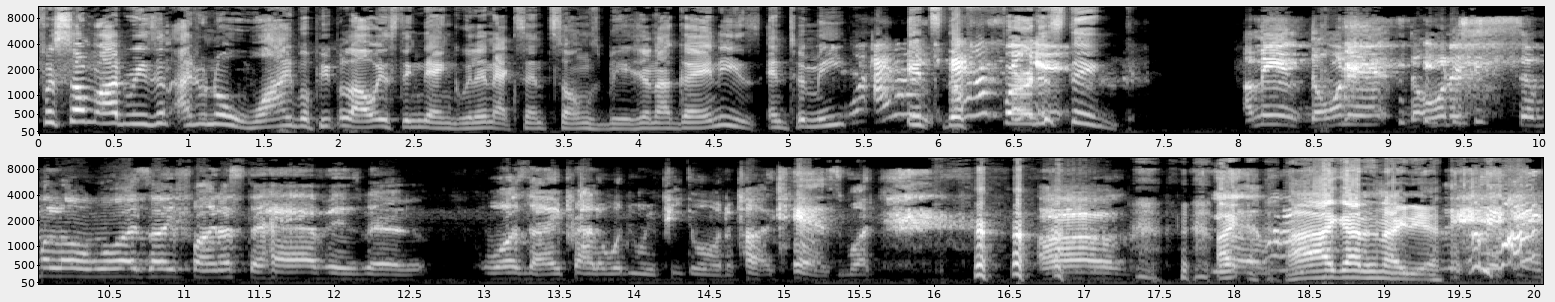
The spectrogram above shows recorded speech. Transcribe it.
For some odd reason, I don't know why, but people always think the Anguillan accent songs Bajan or Guyanese, and to me, Well, it's I the furthest it. thing. I mean, the only the only similar words I find us to have is well words that I probably wouldn't repeat over the podcast, but um, I, I got an idea. I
